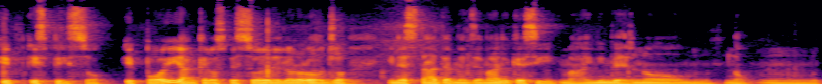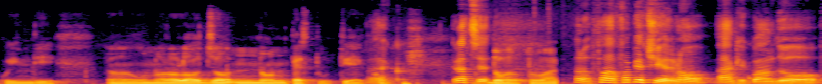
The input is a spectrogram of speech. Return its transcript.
e- e- spesso. E poi anche lo spessore dell'orologio in estate a mezze maniche sì, ma in inverno mm, no. Mm, Quindi eh, un orologio non per tutti. Ecco. Ecco, grazie. Devo trovare Allora, fa, fa piacere, no? Anche quando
